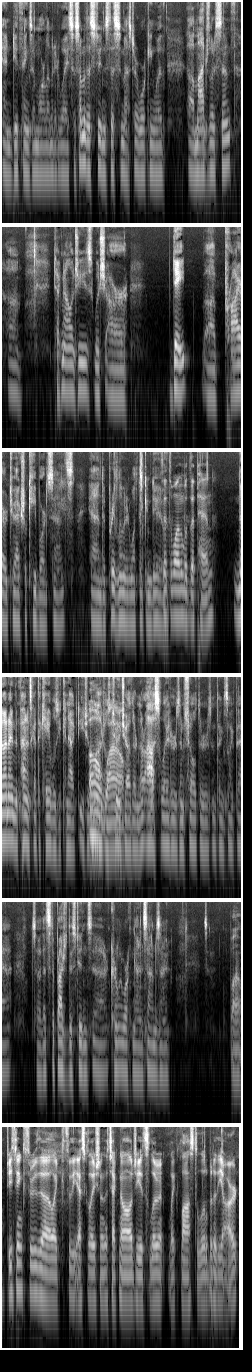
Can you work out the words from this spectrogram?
and do things in a more limited way. So some of the students this semester are working with uh, modular synth uh, technologies, which are date uh, prior to actual keyboard synths, and they're pretty limited in what they can do. Is that the one with the pen? No, not even the pen. It's got the cables you connect each of the Oh, modules to each other, and they're oscillators and filters and things like that. So that's the project the students uh, are currently working on in sound design. Wow. Do you think through the like through the escalation of the technology, it's lo- like lost a little bit of the art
